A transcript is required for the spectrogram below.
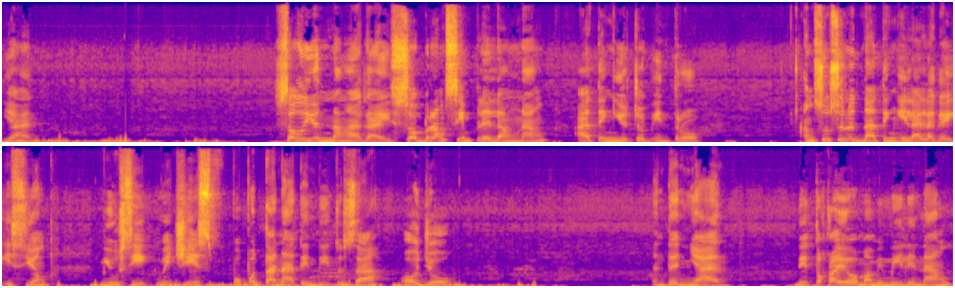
Yan. So, yun na nga guys. Sobrang simple lang ng ating YouTube intro. Ang susunod nating ilalagay is yung music, which is pupunta natin dito sa audio. And then yan. Dito kayo mamimili ng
